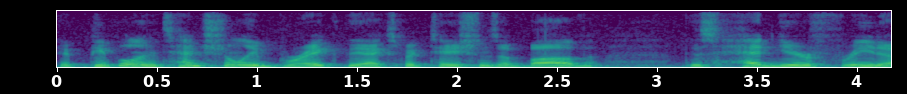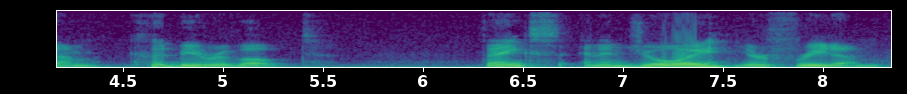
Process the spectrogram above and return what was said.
If people intentionally break the expectations above, this headgear freedom could be revoked. Thanks and enjoy your freedom.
